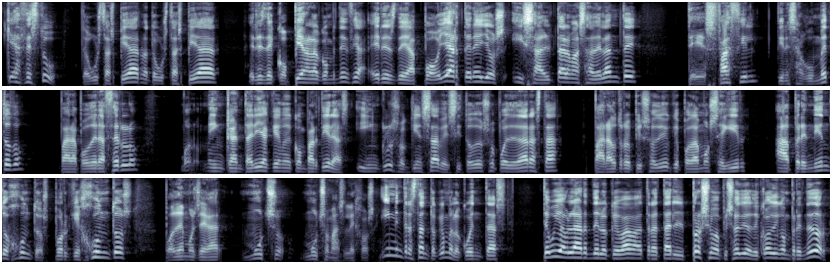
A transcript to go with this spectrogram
¿Qué haces tú? ¿Te gusta espiar? ¿No te gusta espiar? ¿Eres de copiar a la competencia? ¿Eres de apoyarte en ellos y saltar más adelante? ¿Te es fácil? ¿Tienes algún método para poder hacerlo? Bueno, me encantaría que me compartieras. Incluso, quién sabe, si todo eso puede dar hasta para otro episodio que podamos seguir aprendiendo juntos, porque juntos podemos llegar mucho, mucho más lejos. Y mientras tanto que me lo cuentas, te voy a hablar de lo que va a tratar el próximo episodio de Código Emprendedor.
